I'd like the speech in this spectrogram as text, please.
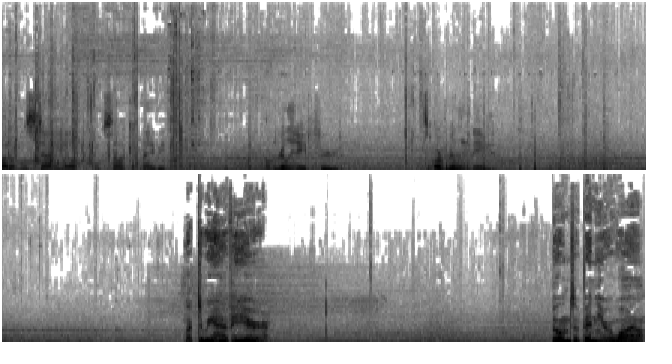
items down here. Looks like it, maybe. I really need food. That's what I really need. Do we have here? Bones have been here a while.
